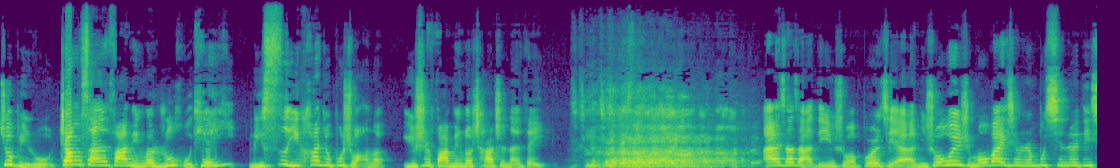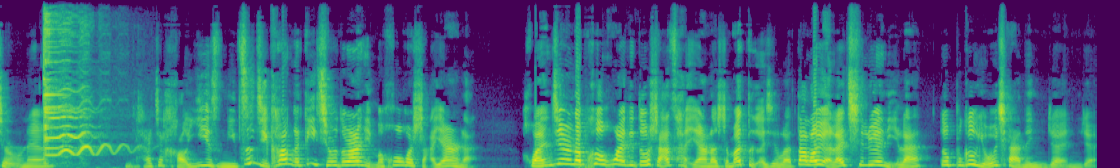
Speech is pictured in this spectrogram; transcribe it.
就比如张三发明了如虎添翼，李四一看就不爽了，于是发明了插翅难飞。爱咋咋地。说波儿姐，你说为什么外星人不侵略地球呢？你还这好意思？你自己看看地球都让你们霍霍啥样了。”环境那破坏的都啥惨样了？什么德行了？大老远来侵略你了，都不够有钱的。你这，你这。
